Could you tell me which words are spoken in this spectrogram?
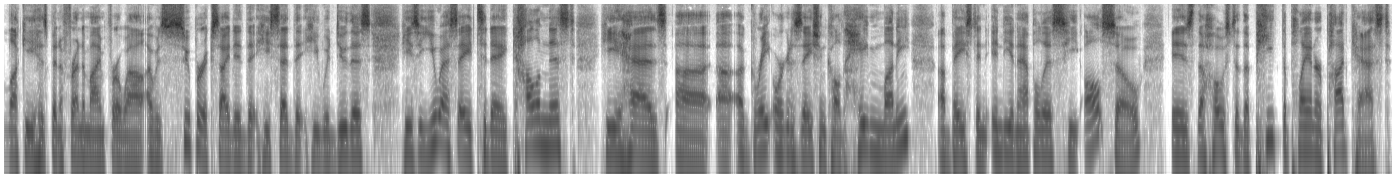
Lucky has been a friend of mine for a while. I was super excited that he said that he would do this. He's a USA Today columnist. He has uh, a great organization called Hey Money, uh, based in Indianapolis. He also is the host of the Pete the Planner podcast.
